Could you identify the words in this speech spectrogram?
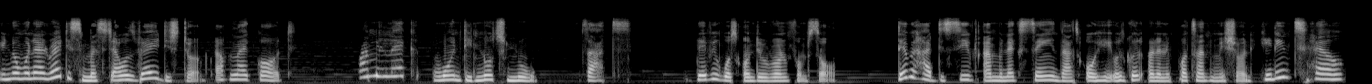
You know, when I read this message, I was very disturbed. I'm like, God, Ahimelech, one did not know that David was on the run from Saul. David had deceived Ahimelech saying that, oh, he was going on an important mission. He didn't tell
